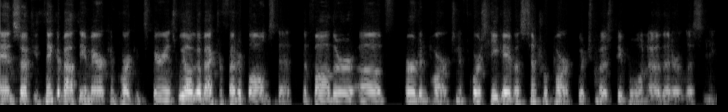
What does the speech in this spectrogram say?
And so, if you think about the American park experience, we all go back to Frederick Olmsted, the father of urban parks. And of course, he gave us Central Park, which most people will know that are listening.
